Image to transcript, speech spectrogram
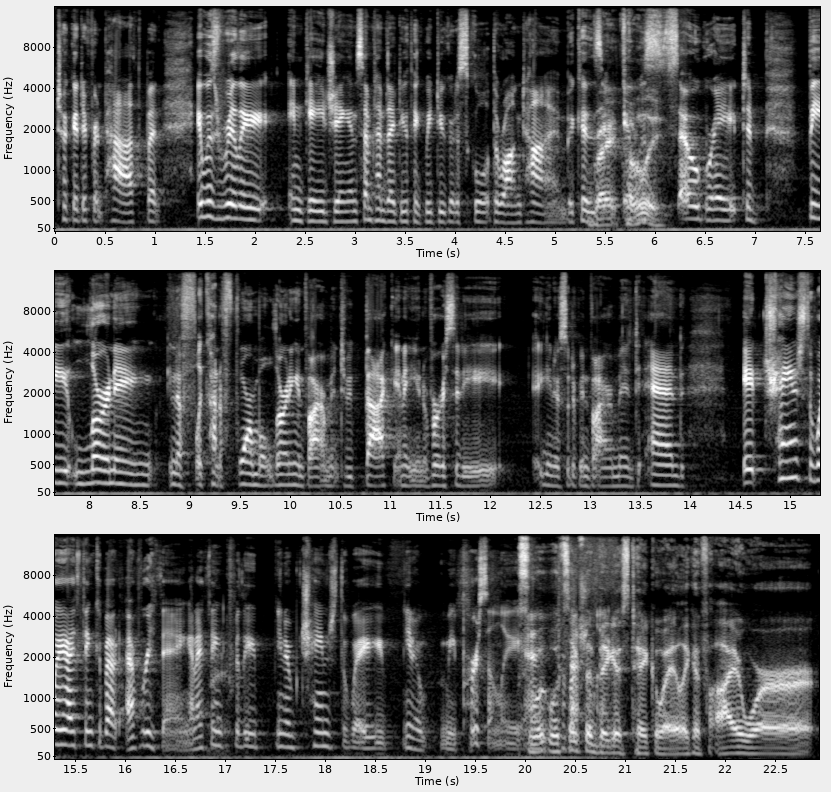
took a different path but it was really engaging and sometimes i do think we do go to school at the wrong time because right, it, totally. was so great to be learning in a like kind of formal learning environment to be back in a university you know sort of environment and it changed the way I think about everything, and I think really, you know, changed the way you know me personally. So, what's like the biggest takeaway? Like, if I were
